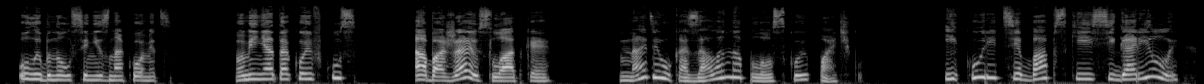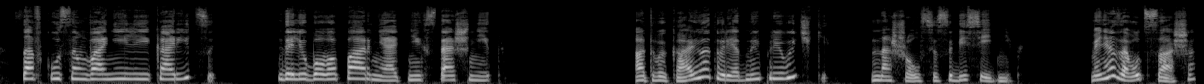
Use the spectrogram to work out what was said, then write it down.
— улыбнулся незнакомец. «У меня такой вкус. Обожаю сладкое». Надя указала на плоскую пачку. «И курите бабские сигариллы со вкусом ванили и корицы? Да любого парня от них стошнит». «Отвыкаю от вредной привычки», — нашелся собеседник. «Меня зовут Саша,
